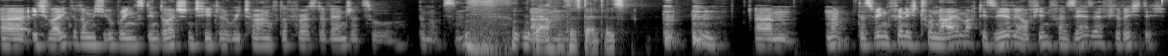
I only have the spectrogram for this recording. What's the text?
Äh, ich weigere mich übrigens, den deutschen Titel Return of the First Avenger zu benutzen. ja, Ähm, verständlich. ähm, ne? Deswegen finde ich, tonal macht die Serie auf jeden Fall sehr, sehr viel richtig.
